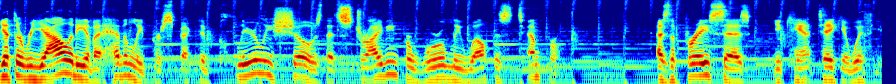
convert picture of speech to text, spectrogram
Yet the reality of a heavenly perspective clearly shows that striving for worldly wealth is temporal. As the phrase says, you can't take it with you.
